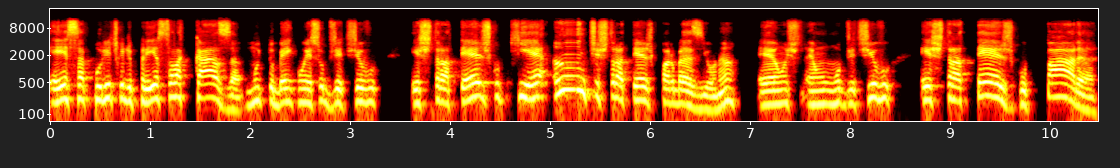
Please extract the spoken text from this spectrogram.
essa política de preço ela casa muito bem com esse objetivo estratégico que é anti-estratégico para o Brasil. Né? É, um, é um objetivo estratégico para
